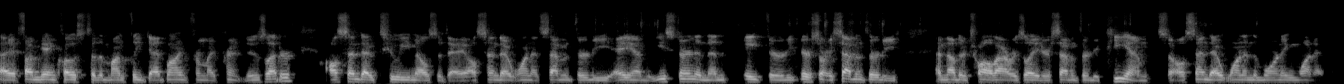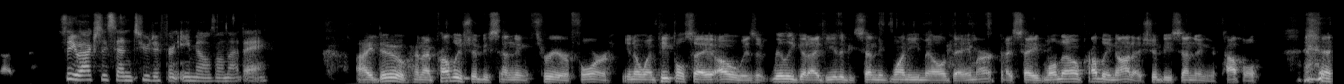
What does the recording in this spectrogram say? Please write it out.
Uh, if I'm getting close to the monthly deadline for my print newsletter, I'll send out two emails a day. I'll send out one at 7:30 a.m. Eastern, and then 8:30 or sorry 7:30, another 12 hours later, 7:30 p.m. So I'll send out one in the morning, one at night. So you actually send two different emails on that day. I do, and I probably should be sending three or four. You know, when people say, "Oh, is it really good idea to be sending one email a day?" Mark, I say, "Well, no, probably not. I should be sending a couple." okay,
